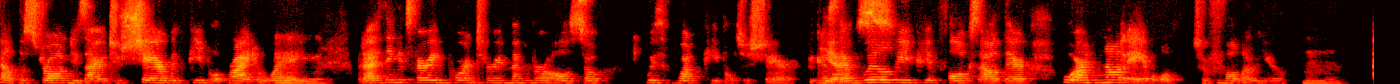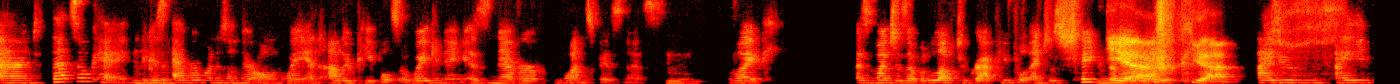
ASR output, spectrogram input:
felt the strong desire to share with people right away Mm. but i think it's very important to remember also with what people to share because Yes. there will be folks out there who are not able to Mhm. follow you Mm. and that's okay because Mhm. everyone is on their own way and other people's awakening is never one's business Mm. like as much as i would love to grab people and just shake them Yeah, away, yeah. I do I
